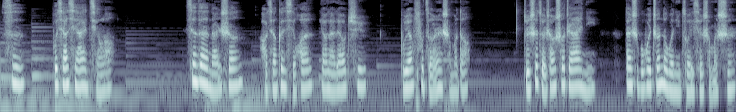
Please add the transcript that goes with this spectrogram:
四，不相信爱情了。现在的男生好像更喜欢撩来撩去，不愿负责任什么的，只是嘴上说着爱你，但是不会真的为你做一些什么事。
